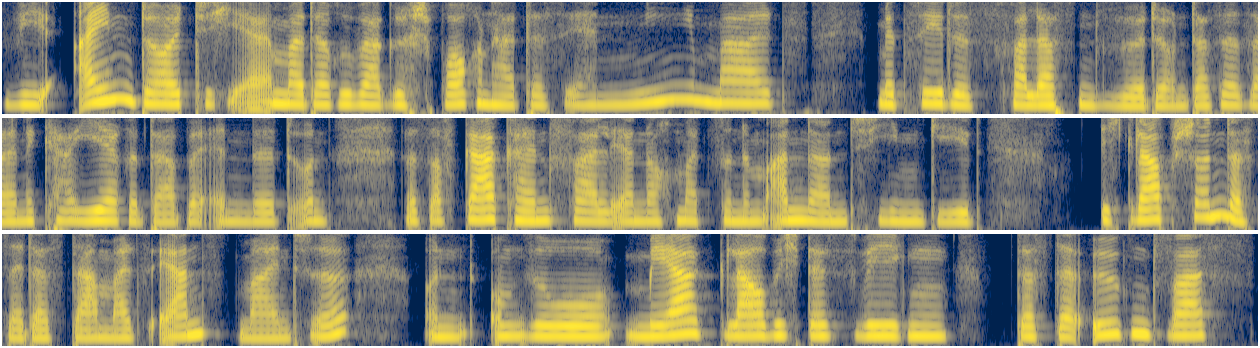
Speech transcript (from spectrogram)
wie eindeutig er immer darüber gesprochen hat, dass er niemals Mercedes verlassen würde und dass er seine Karriere da beendet und dass auf gar keinen Fall er nochmal zu einem anderen Team geht ich glaube schon, dass er das damals ernst meinte. Und umso mehr glaube ich deswegen, dass da irgendwas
